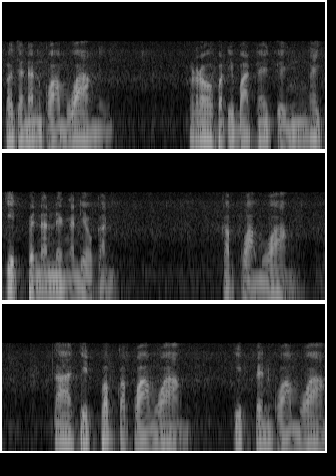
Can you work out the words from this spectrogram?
เพราะฉะนั้นความว่างนี่เราปฏิบัติให้ถึงให้จิตเป็นอันหนึ่งอันเดียวกัน กับความว่าง ถ้าจิตพบกับความว่าง จิตเป็นความว่าง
